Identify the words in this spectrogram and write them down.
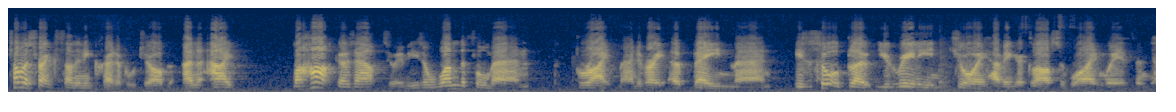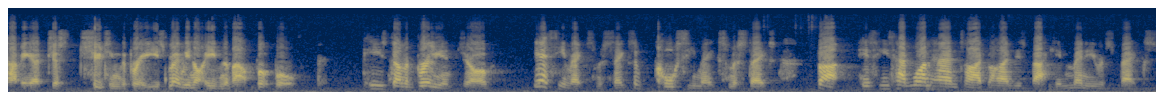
Thomas Frank's done an incredible job, and I, my heart goes out to him. He's a wonderful man, bright man, a very urbane man. He's the sort of bloke you'd really enjoy having a glass of wine with and having a just shooting the breeze. Maybe not even about football. He's done a brilliant job. Yes, he makes mistakes. Of course, he makes mistakes. But he's, he's had one hand tied behind his back in many respects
